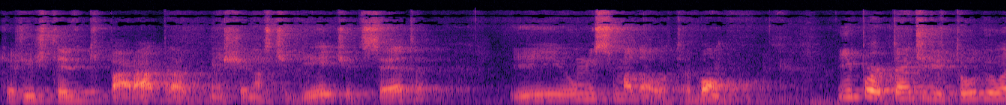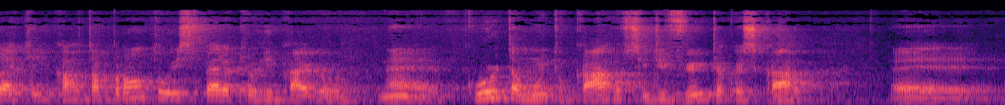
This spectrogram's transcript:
que a gente teve que parar para mexer na Astigate, etc. E uma em cima da outra. Bom, importante de tudo é que o carro está pronto. Espero que o Ricardo né, curta muito o carro, se divirta com esse carro. É,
